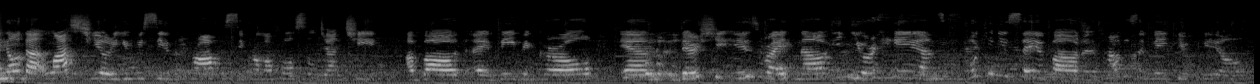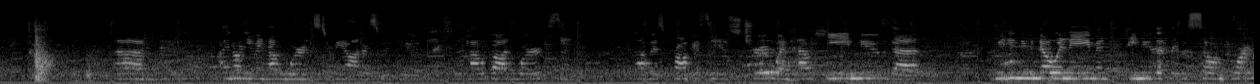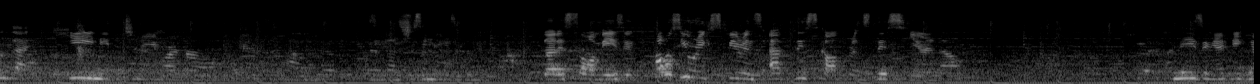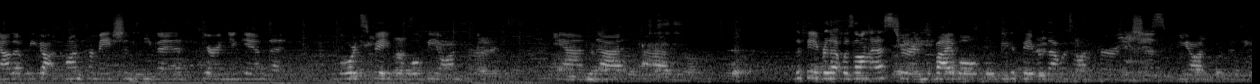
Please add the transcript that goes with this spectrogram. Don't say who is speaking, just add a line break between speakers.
I know that last year you received a prophecy from Apostle John Chi about a baby girl, and there she is right now in your hands. What can you say about it? How does it make you feel?
Um, I don't even have words to be honest with you. Like how God works and how His prophecy is true, and how He knew that we didn't even know a name, and He knew that it was so important that He needed to name our girl. Um, so that's just amazing.
That is so amazing. How was your experience at this conference this year now?
Amazing. I think now that we got confirmation, even hearing again that Lord's favor will be on her, and that um, the favor that was on Esther in the Bible will be the favor that was on her. It's just beyond belief.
